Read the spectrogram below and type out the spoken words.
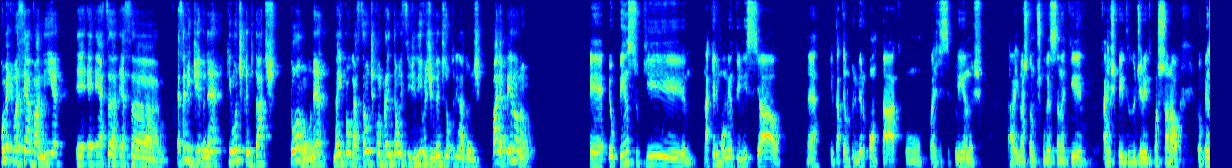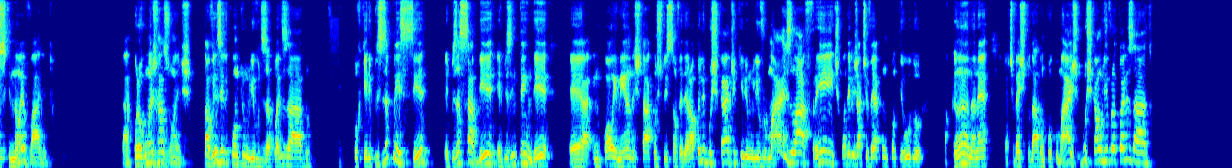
Como é que você avalia é, é, essa, essa essa medida né, que muitos candidatos tomam né, na empolgação de comprar, então, esses livros de grandes doutrinadores. Vale a pena ou não? É, eu penso que, naquele momento inicial, né, ele está tendo o primeiro contato com, com as disciplinas, aí nós estamos conversando aqui a respeito do direito constitucional, eu penso que não é válido, tá? por algumas razões. Talvez ele compre um livro desatualizado, porque ele precisa conhecer ele precisa saber, ele precisa entender é, em qual emenda está a Constituição Federal para ele buscar adquirir um livro mais lá à frente, quando ele já tiver com conteúdo bacana, né? já tiver estudado um pouco mais, buscar um livro atualizado.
